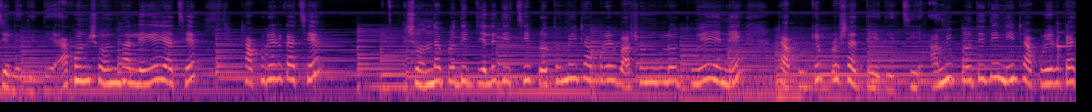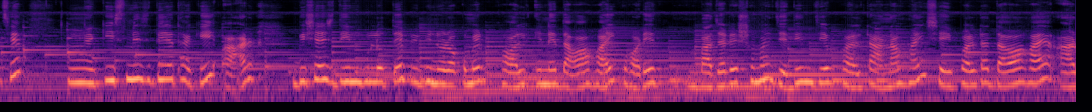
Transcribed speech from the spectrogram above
জেলে দিতে। এখন সন্ধ্যা লেগে গেছে ঠাকুরের কাছে সন্ধ্যা প্রদীপ জেলে দিচ্ছি। প্রথমেই ঠাকুরের বাসনগুলো ধুয়ে এনে ঠাকুরকে প্রসাদ দিয়ে দিচ্ছি। আমি প্রতিদিনই ঠাকুরের কাছে কিশমিশ দিয়ে থাকি আর বিশেষ দিনগুলোতে বিভিন্ন রকমের ফল এনে দেওয়া হয়। ঘরে বাজারের সময় যেদিন যে ফলটা আনা হয় সেই ফলটা দেওয়া হয়। আর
